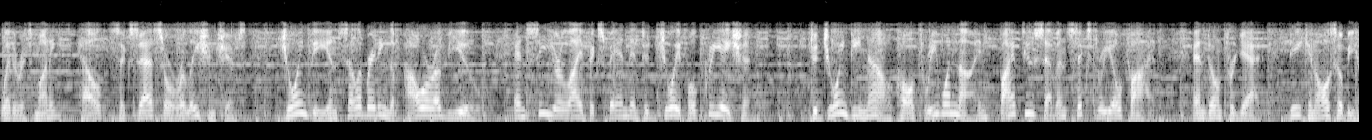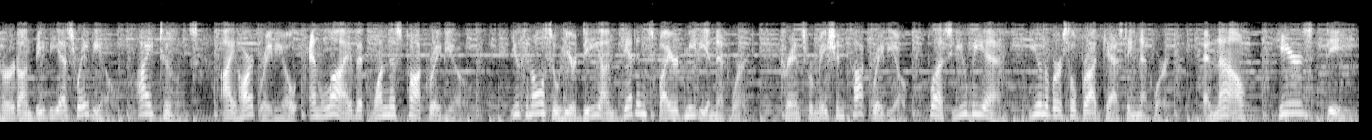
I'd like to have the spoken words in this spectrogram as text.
Whether it's money, health, success, or relationships, join Dee in celebrating the power of you and see your life expand into joyful creation. To join Dee now, call 319 527 6305. And don't forget, Dee can also be heard on BBS Radio, iTunes, iHeartRadio, and live at Oneness Talk Radio. You can also hear Dee on Get Inspired Media Network, Transformation Talk Radio, plus UBN, Universal Broadcasting Network. And now, here's Dee.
